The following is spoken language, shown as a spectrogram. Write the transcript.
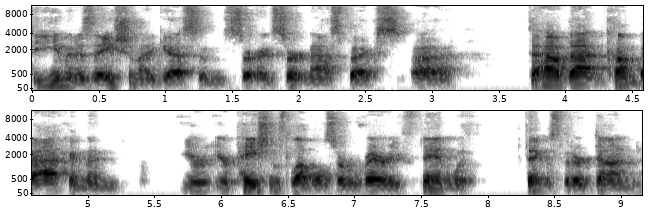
dehumanization, I guess, in certain certain aspects. Uh, to have that and come back, and then your your patience levels are very thin with things that are done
